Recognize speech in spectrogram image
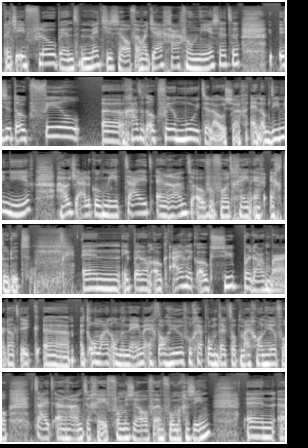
dat je in flow bent met jezelf en wat jij graag wil neerzetten, is het ook veel uh, gaat het ook veel moeitelozer. En op die manier houd je eigenlijk ook meer tijd en ruimte over voor hetgeen er echt toe doet. En ik ben dan ook eigenlijk ook super dankbaar dat ik uh, het online ondernemen echt al heel vroeg heb ontdekt dat mij gewoon heel veel tijd en ruimte geeft voor mezelf en voor mijn gezin. En,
